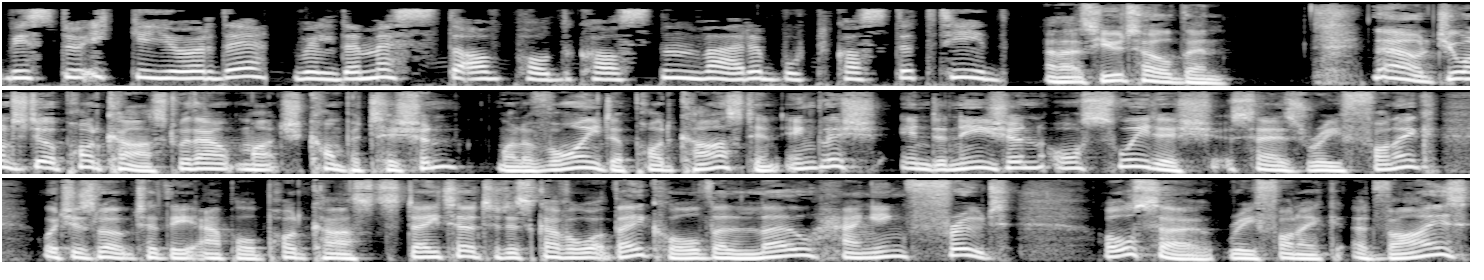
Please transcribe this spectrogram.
Hvis du ikke gjør det, vil det meste av podkasten være bortkastet tid. And that's you told then. Now, do you want to do a podcast without much competition? Well, avoid a podcast in English, Indonesian, or Swedish, says Rephonic, which has looked at the Apple Podcasts data to discover what they call the low hanging fruit. Also, Rephonic advise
